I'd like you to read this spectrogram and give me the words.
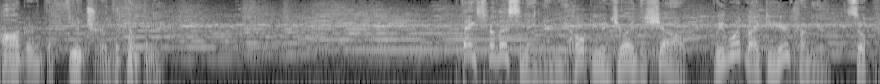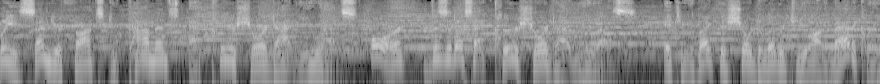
augured the future of the company. Thanks for listening, and we hope you enjoyed the show. We would like to hear from you, so please send your thoughts to comments at clearshore.us or visit us at clearshore.us. If you would like this show delivered to you automatically,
